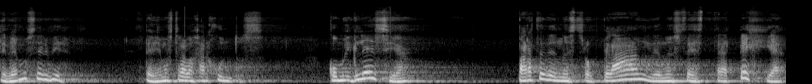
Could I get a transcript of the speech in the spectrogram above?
Debemos servir, debemos trabajar juntos. Como iglesia, parte de nuestro plan y de nuestra estrategia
